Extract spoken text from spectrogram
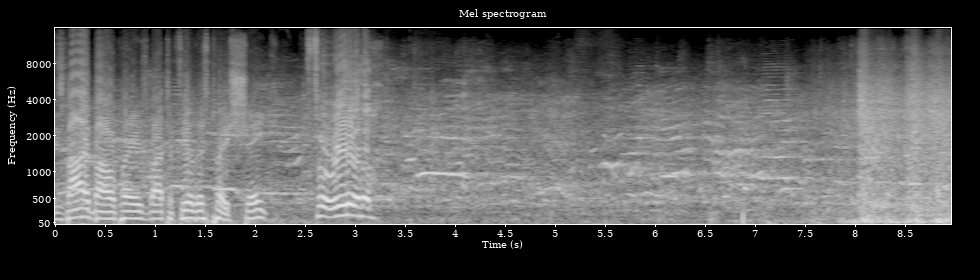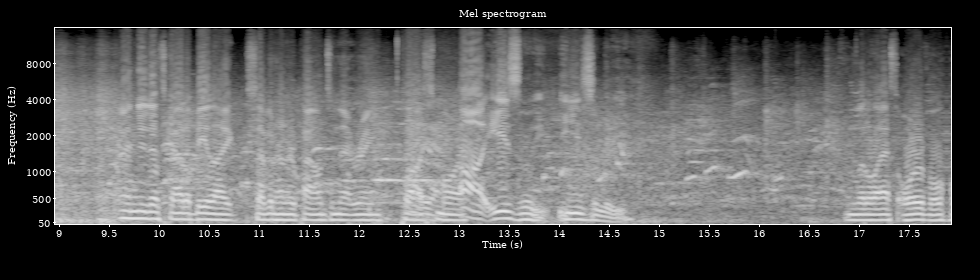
These volleyball players about to feel this place shake. For real. I knew that's got to be like 700 pounds in that ring oh, plus more. Oh, easily, easily. And little ass Orville.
